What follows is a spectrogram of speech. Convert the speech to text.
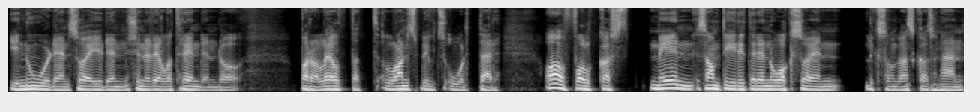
i Norden så är ju den generella trenden då parallellt att landsbygdsorter avfolkas, men samtidigt är det nog också en liksom ganska sån här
